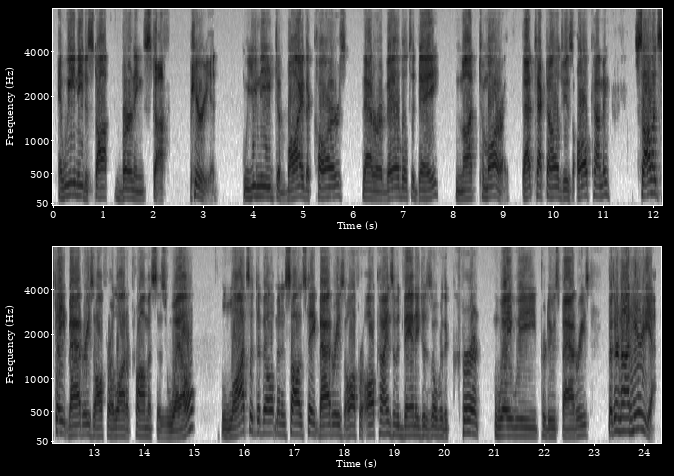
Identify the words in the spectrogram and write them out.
and we need to stop burning stuff, period. You need to buy the cars that are available today, not tomorrow. That technology is all coming. Solid state batteries offer a lot of promise as well. Lots of development in solid state batteries offer all kinds of advantages over the current way we produce batteries, but they're not here yet.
